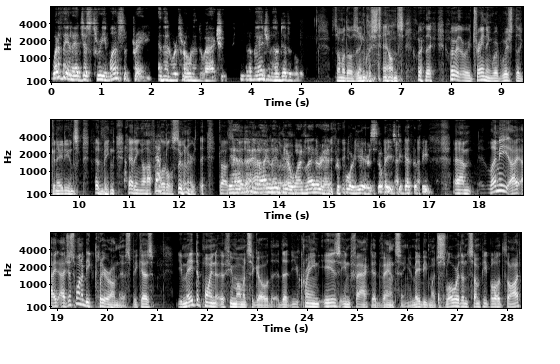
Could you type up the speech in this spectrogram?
what if they had had just three months of training and then were thrown into action? You can imagine how difficult some of those English towns where they where they were training would wish the Canadians had been heading off a little sooner. yeah, and I lived near one Leatherhead for four years, so I used to get the feed. Um, let me. I, I, I just want to be clear on this because you made the point a few moments ago that, that, Ukraine is, in fact, advancing. It may be much slower than some people had thought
